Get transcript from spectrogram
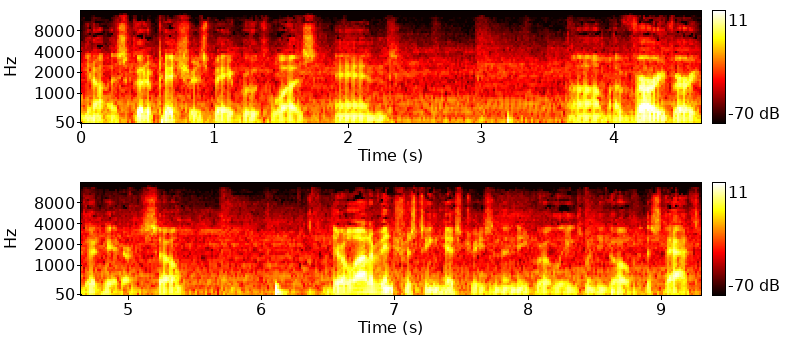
you know, as good a pitcher as Babe Ruth was, and um, a very, very good hitter. So there are a lot of interesting histories in the Negro Leagues when you go over the stats.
